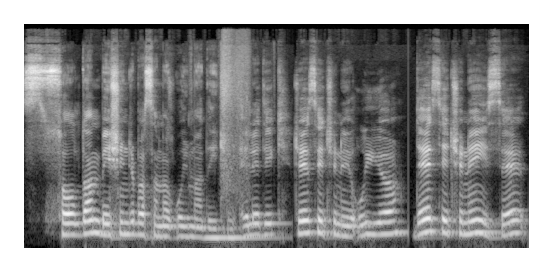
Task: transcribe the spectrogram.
soldan 5. basamak uymadığı için eledik. C seçeneği uyuyor. D seçeneği ise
